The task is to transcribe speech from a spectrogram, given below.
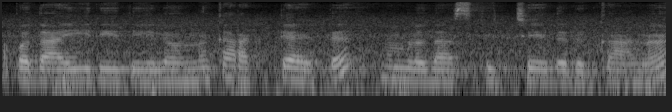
അപ്പോൾ ഇതാ ഈ രീതിയിലൊന്ന് കറക്റ്റായിട്ട് നമ്മളിതാ സ്റ്റിച്ച് ചെയ്തെടുക്കുകയാണ്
